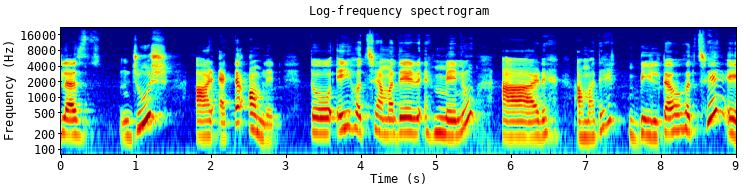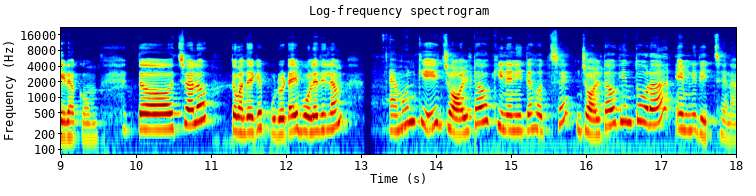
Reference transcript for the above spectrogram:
গ্লাস জুস, আর একটা অমলেট। তো এই হচ্ছে আমাদের মেনু আর আমাদের বিলটাও হচ্ছে এইরকম। তো চলো তোমাদেরকে পুরোটাই বলে দিলাম। এমনকি জলটাও কিনে নিতে হচ্ছে। জলটাও কিন্তু ওরা এমনি দিচ্ছে না।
